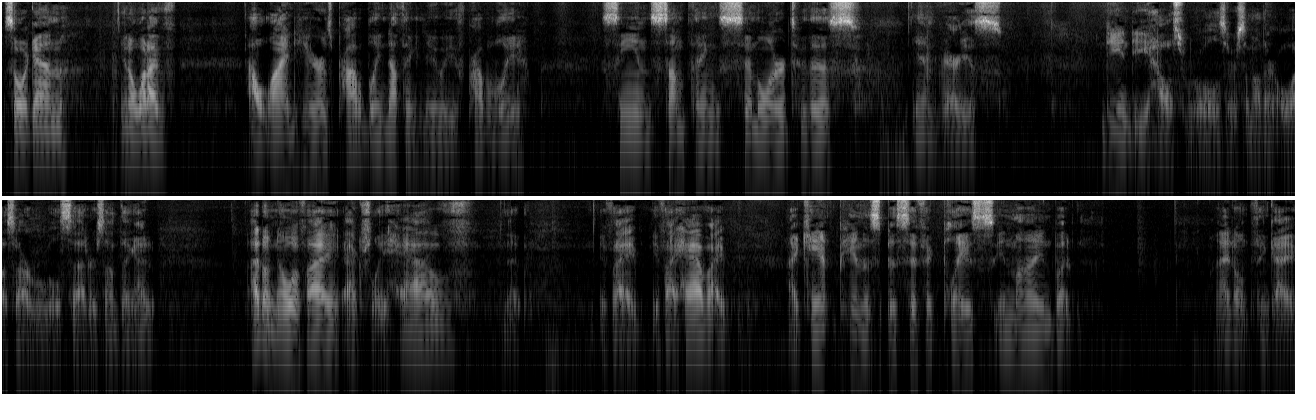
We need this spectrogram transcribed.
So, again, you know, what I've outlined here is probably nothing new. You've probably seen something similar to this in various D&D house rules or some other OSR rule set or something. I I don't know if I actually have if I if I have I I can't pin a specific place in mind, but I don't think I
